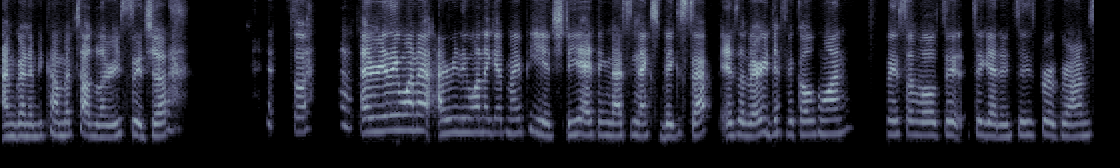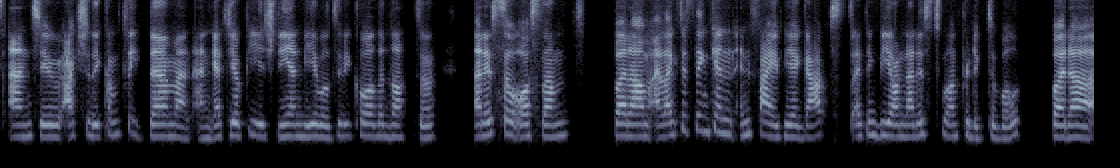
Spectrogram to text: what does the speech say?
I'm going to become a toddler researcher. so I really want to I really want to get my PhD. I think that's the next big step. It's a very difficult one, first of all, to, to get into these programs and to actually complete them and, and get your PhD and be able to be called a doctor. That is so awesome. But um, I like to think in, in five year gaps. I think beyond that is too unpredictable. But uh,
